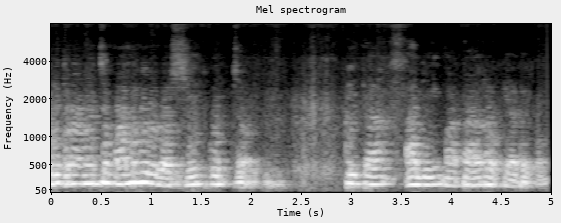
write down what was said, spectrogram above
পরিচালনা হচ্ছে মামুনুর উজ্জ্বল। পিতা আলী মাতা রোকেয়া বেগম।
